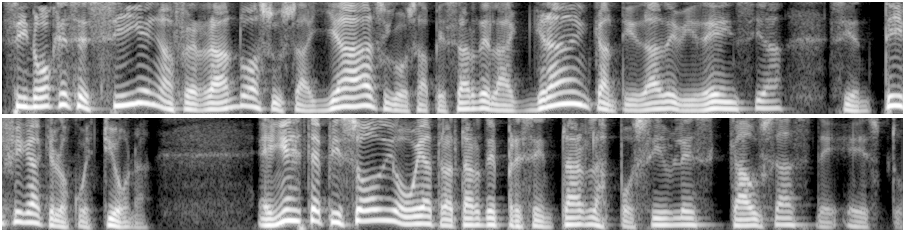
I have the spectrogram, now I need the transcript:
sino que se siguen aferrando a sus hallazgos a pesar de la gran cantidad de evidencia científica que los cuestiona. En este episodio voy a tratar de presentar las posibles causas de esto.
